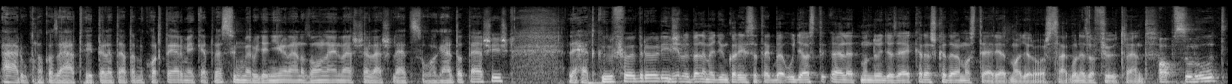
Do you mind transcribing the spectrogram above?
áruknak az átvétele. Tehát amikor terméket veszünk, mert ugye nyilván az online vásárlás lehet szolgáltatás is, lehet külföldről is. Mielőtt belemegyünk a részletekbe, ugye azt el lehet mondani, hogy az elkereskedelem az terjed Magyarországon, ez a fő trend. Abszolút.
